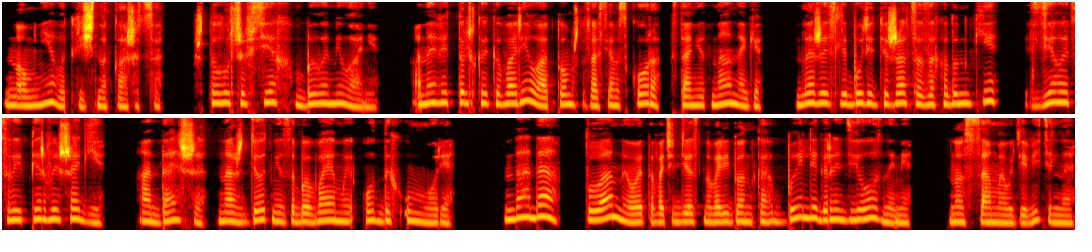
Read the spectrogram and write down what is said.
Но мне вот лично кажется, что лучше всех было Милане. Она ведь только и говорила о том, что совсем скоро станет на ноги, даже если будет держаться за ходунки, сделает свои первые шаги, а дальше нас ждет незабываемый отдых у моря. Да-да, планы у этого чудесного ребенка были грандиозными, но самое удивительное,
